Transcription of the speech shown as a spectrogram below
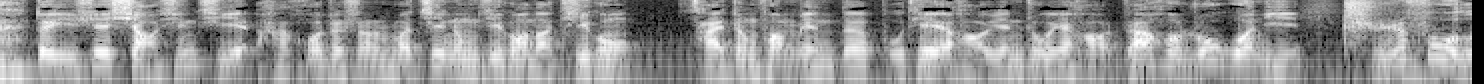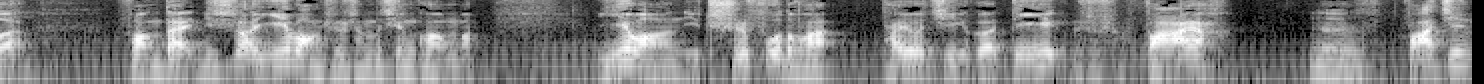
对一些小型企业还或者说什么金融机构呢，提供财政方面的补贴也好、援助也好。然后，如果你迟付了。房贷，你知道以往是什么情况吗？以往你迟付的话，它有几个：第一是罚呀，呃，罚金；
